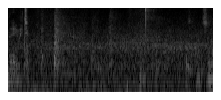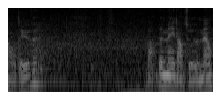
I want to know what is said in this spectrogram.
Note. That's an old Hoover. Been made out of a milk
